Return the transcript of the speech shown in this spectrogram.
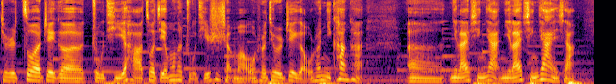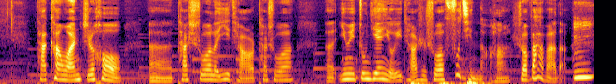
就是做这个主题哈，做节目的主题是什么？我说就是这个，我说你看看，呃，你来评价，你来评价一下。他看完之后，呃，他说了一条，他说，呃，因为中间有一条是说父亲的哈，说爸爸的，嗯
